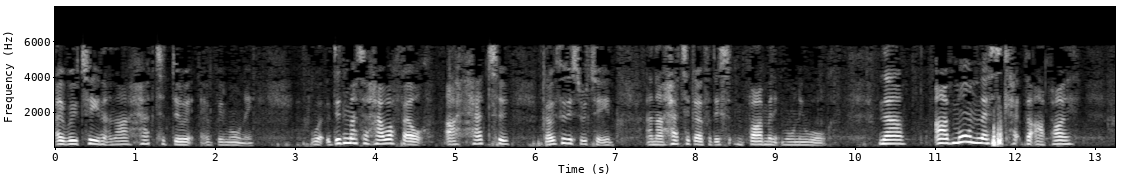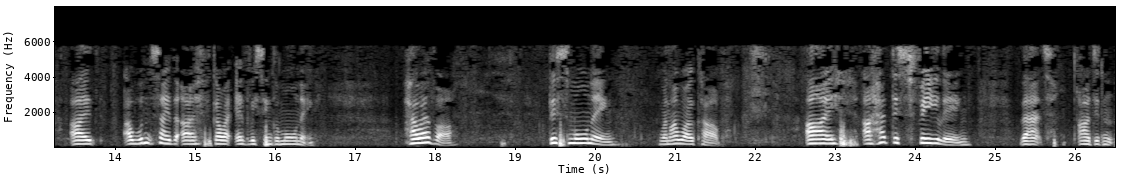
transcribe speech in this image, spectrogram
a routine and I had to do it every morning. It didn't matter how I felt, I had to go through this routine and I had to go for this five minute morning walk. Now, I've more or less kept that up. I, I, I wouldn't say that I go out every single morning. However, this morning when I woke up, I, I had this feeling that I didn't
